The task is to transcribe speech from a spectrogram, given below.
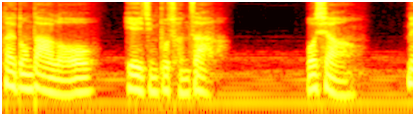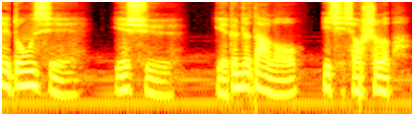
那栋大楼也已经不存在了。我想，那东西也许也跟着大楼一起消失了吧。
